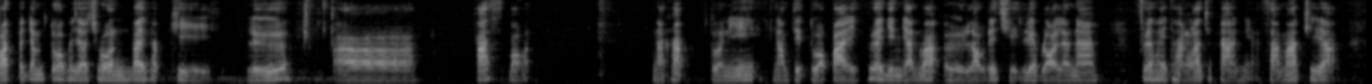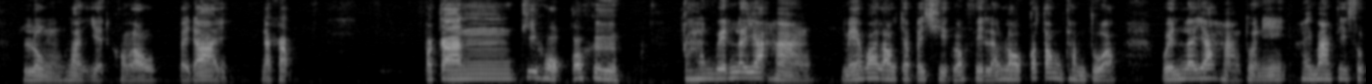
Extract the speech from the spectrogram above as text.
บัตรประจำตัวประชาชนใบขับขี่ หรือพาสปอร์ตนะครับ ตัวนี้นำติดตัวไปเพื่อยืนยันว่าเออเราได้ฉีดเรียบร้อยแล้วนะ เพื่อให้ทางราชการเนี่ยสามารถที่จะลงรายละเอียดของเราไปได้นะครับ ประการที่ 6 ก็คือการเว้นระยะห่าง แม้ว่าเราจะไปฉีดวัคซีนแล้วเราก็ต้องทำตัว เว้นระยะห่างตัวนี้ให้มากที่สุด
